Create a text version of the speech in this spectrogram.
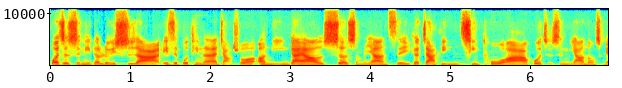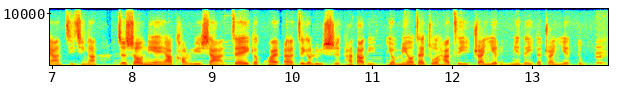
或者是你的律师啊，一直不停的在讲说，哦，你应该要设什么样子的一个家庭信托啊，或者是你要弄什么样的基金啊，这时候你也要考虑一下这一个会呃这个律师他到底有没有在做他自己专业里面的一个专业度。对。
